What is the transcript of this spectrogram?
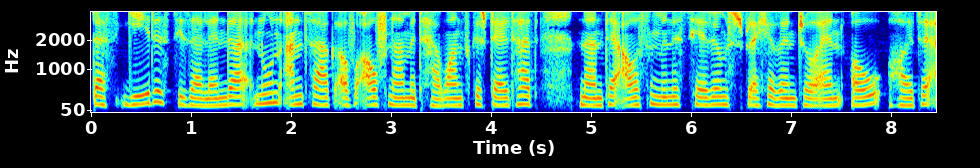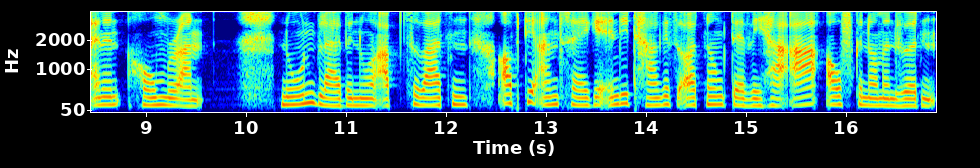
Dass jedes dieser Länder nun Antrag auf Aufnahme Taiwans gestellt hat, nannte Außenministeriumssprecherin Joanne O oh heute einen Home Run. Nun bleibe nur abzuwarten, ob die Anträge in die Tagesordnung der WHA aufgenommen würden.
